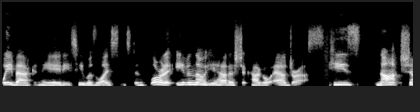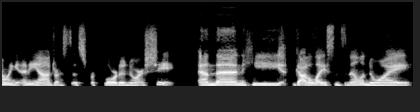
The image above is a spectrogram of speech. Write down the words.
way back in the 80s. He was licensed in Florida, even though he had a Chicago address. He's not showing any addresses for Florida, nor is she. And then he got a license in Illinois,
